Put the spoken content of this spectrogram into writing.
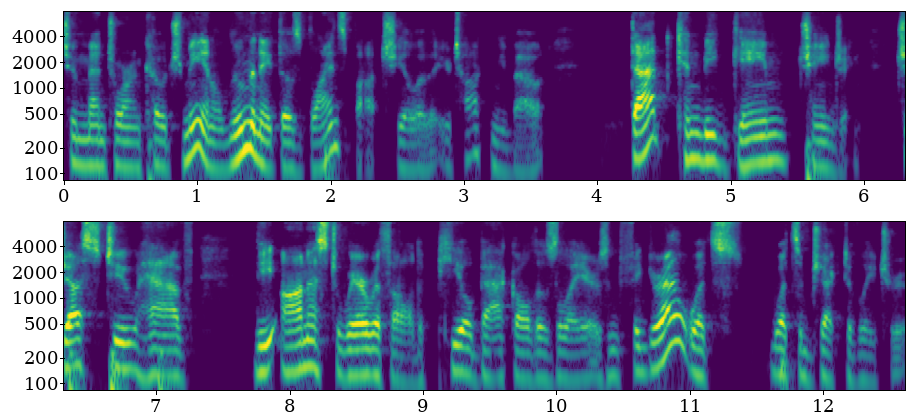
to mentor and coach me and illuminate those blind spots, Sheila, that you're talking about, that can be game changing just to have the honest wherewithal to peel back all those layers and figure out what's what's objectively true.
